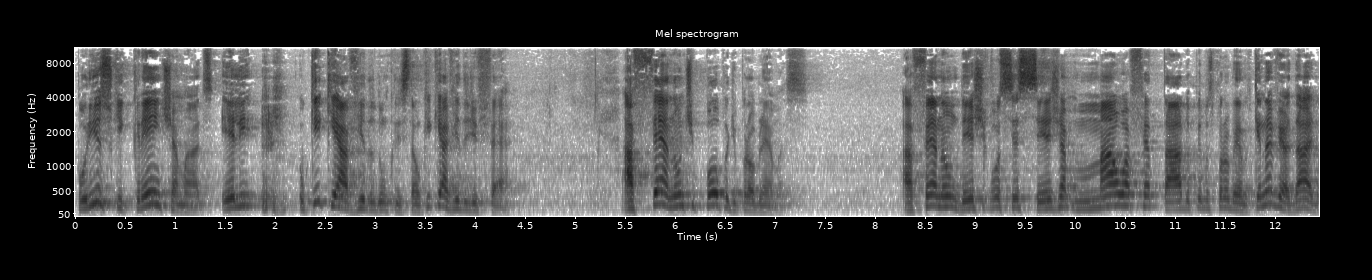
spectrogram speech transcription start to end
Por isso que crente, amados, ele, o que, que é a vida de um cristão? O que, que é a vida de fé? A fé não te poupa de problemas. A fé não deixa que você seja mal afetado pelos problemas. Porque, na verdade,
